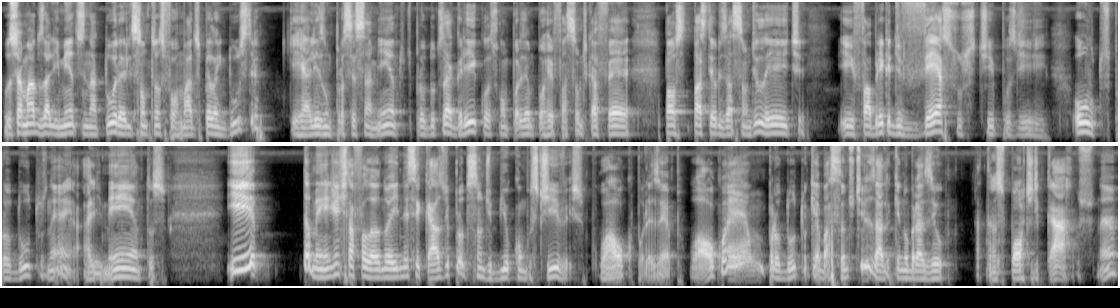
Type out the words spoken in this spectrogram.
Os chamados alimentos in natura, eles são transformados pela indústria, que realiza um processamento de produtos agrícolas, como por exemplo torrefação de café, pasteurização de leite, e fabrica diversos tipos de outros produtos, né, alimentos. E também a gente está falando aí nesse caso de produção de biocombustíveis, o álcool, por exemplo. O álcool é um produto que é bastante utilizado aqui no Brasil para transporte de carros, né?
